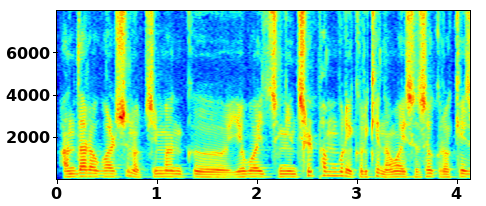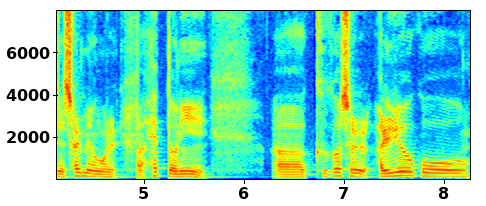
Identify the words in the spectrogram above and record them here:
안다라고 할 수는 없지만 그 여호와의 증인 칠판물에 그렇게 나와 있어서 그렇게 이제 설명을 했더니 아, 그것을 알려고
